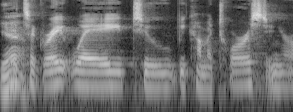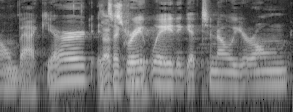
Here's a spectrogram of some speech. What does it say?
Yeah. It's a great way to become a tourist in your own backyard. It's That's a great true. way to get to know your own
